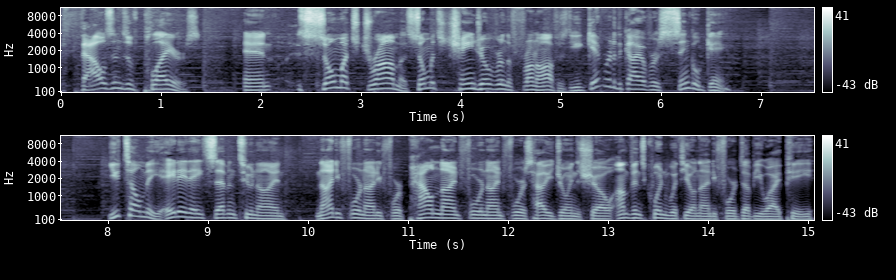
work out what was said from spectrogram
thousands of players and so much drama, so much changeover in the front office. Do you get rid of the guy over a single game? You tell me. 888 729 9494, pound 9494 is how you join the show. I'm Vince Quinn with you on 94 WIP.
